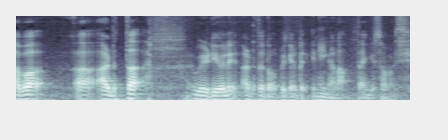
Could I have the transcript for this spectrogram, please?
അപ്പോൾ അടുത്ത വീഡിയോയിൽ അടുത്ത ടോപ്പിക്കായിട്ട് ഇനി കാണാം. താങ്ക് സോ മച്ച്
